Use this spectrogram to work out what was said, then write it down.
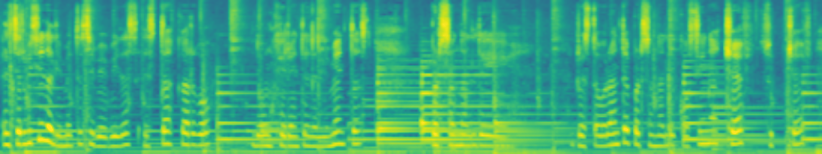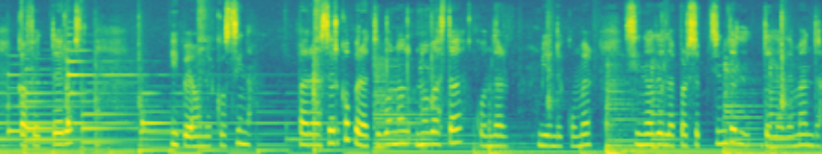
El servicio de alimentos y bebidas está a cargo de un gerente de alimentos, personal de restaurante, personal de cocina, chef, subchef, cafeteros y peón de cocina. Para ser cooperativo no, basta con dar bien de comer, sino de la percepción de la demanda.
